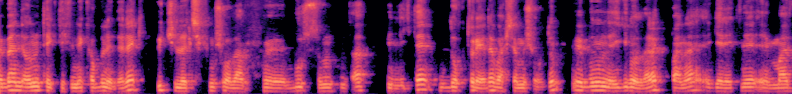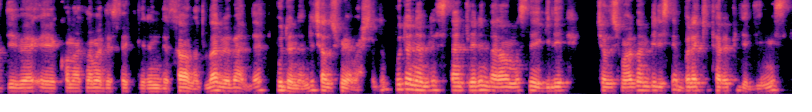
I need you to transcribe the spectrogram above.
Ve ben de onun teklifini kabul ederek 3 yıla çıkmış olan bursumda birlikte doktoraya da başlamış oldum. Ve bununla ilgili olarak bana gerekli maddi ve konaklama desteklerini de sağladılar ve ben de bu dönemde çalışmaya başladım. Bu dönemde stentlerin daralmasıyla ilgili çalışmalardan birisi de brakiterapi dediğimiz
